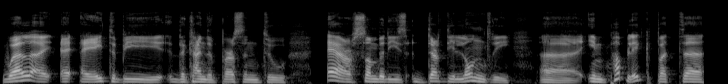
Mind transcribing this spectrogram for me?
Well, I, I, I hate to be the kind of person to air somebody's dirty laundry uh, in public, but uh,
